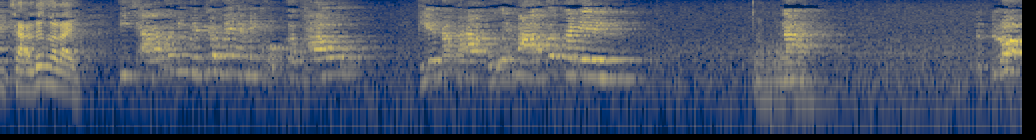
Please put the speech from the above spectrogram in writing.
อิจฉาเรื่องอะไร อิจฉาว่านี่เป็นเจ้าแม่ไม่คบกับเขาเขียนหน้าผากเอ้ยหมาก็กระเด็นนะรอบ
